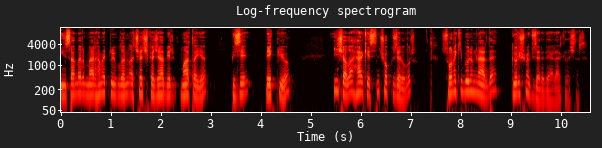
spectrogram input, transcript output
insanların merhamet duygularının açığa çıkacağı bir Mart ayı bizi bekliyor. İnşallah herkesin çok güzel olur. Sonraki bölümlerde görüşmek üzere değerli arkadaşlar.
